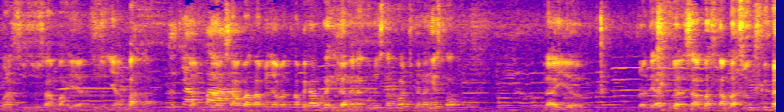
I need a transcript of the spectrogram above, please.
Mas susu sampah ya untuk nyampah lah. Untuk nyampah. sampah tapi nyampah. Tapi kamu kehilangan akun Instagram juga nangis toh? Iya. lah iya berarti kan bukan sampah sampah juga.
